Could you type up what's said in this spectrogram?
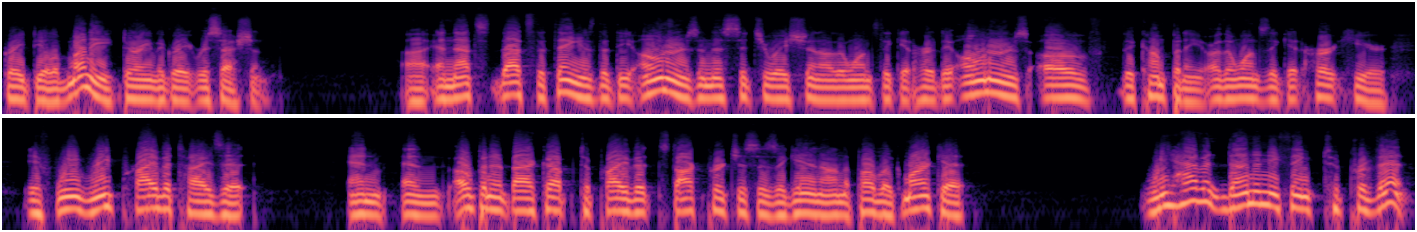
great deal of money during the Great Recession. Uh, and that's that's the thing is that the owners in this situation are the ones that get hurt. The owners of the company are the ones that get hurt here. If we reprivatize it and and open it back up to private stock purchases again on the public market, we haven't done anything to prevent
